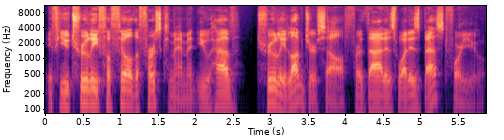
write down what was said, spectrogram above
If you truly fulfill the first commandment, you have truly loved yourself, for that is what is best for you.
